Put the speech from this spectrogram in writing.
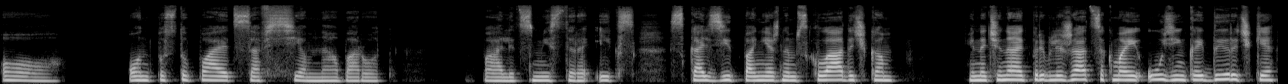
О, он поступает совсем наоборот. Палец мистера Икс скользит по нежным складочкам и начинает приближаться к моей узенькой дырочке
